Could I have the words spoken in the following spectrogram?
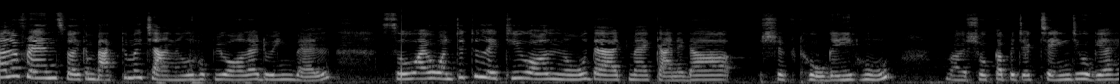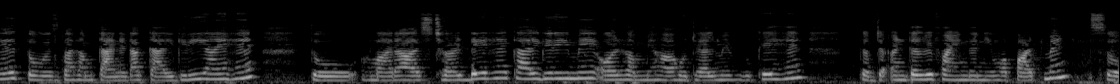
Hello friends, welcome back to my channel. Hope you all are doing well. So I wanted to let you all know that मैं कनाडा शिफ्ट हो गई हूँ। शो का प्रोजेक्ट चेंज हो गया है तो इस बार हम कनाडा कैलगरी आए हैं। तो हमारा आज थर्ड डे है कैलगरी में और हम यहाँ होटल में रुके हैं। तब until we find the new apartment so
